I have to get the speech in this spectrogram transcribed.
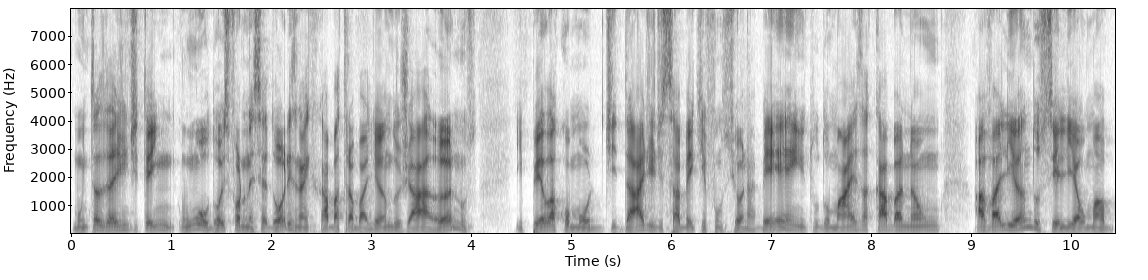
Muitas vezes a gente tem um ou dois fornecedores, né, que acaba trabalhando já há anos e pela comodidade de saber que funciona bem e tudo mais, acaba não avaliando se ele é uma,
